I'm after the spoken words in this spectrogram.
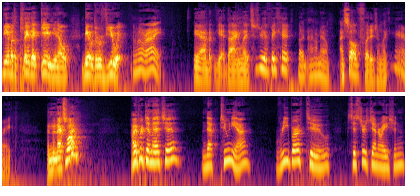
be able to play that game, you know, and be able to review it. All right. Yeah, but yeah, Dying Light supposed to be a big hit, but I don't know. I saw footage. I'm like, yeah, all right. And the next one? Hyperdimension, Neptunia, Rebirth 2, Sisters Generation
